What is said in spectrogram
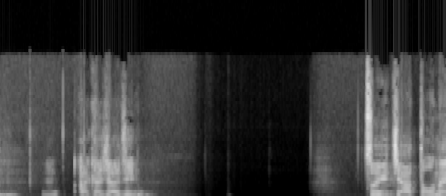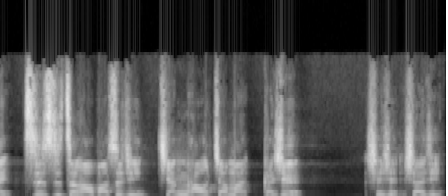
来看下一题，追加抖内支持正好把事情讲好讲满，感谢，谢谢，下一题，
